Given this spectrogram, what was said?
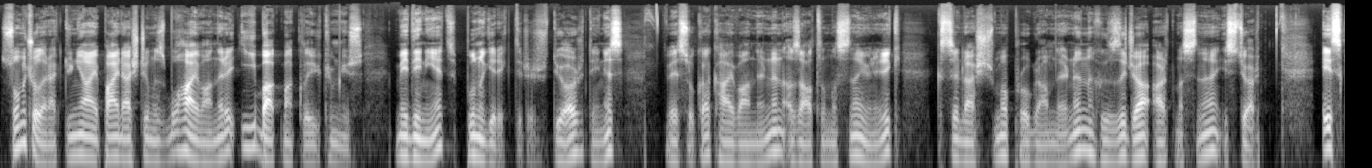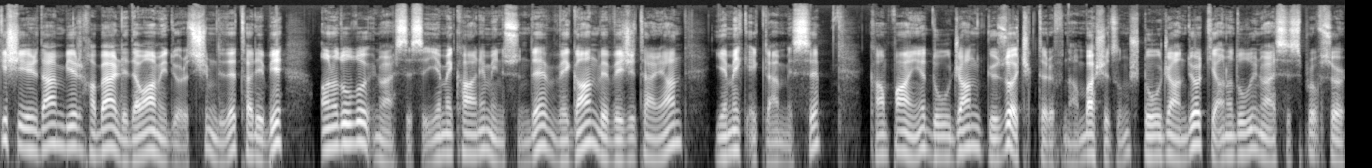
Sonuç olarak dünyayı paylaştığımız bu hayvanlara iyi bakmakla yükümlüyüz. Medeniyet bunu gerektirir, diyor Deniz ve sokak hayvanlarının azaltılmasına yönelik kısırlaştırma programlarının hızlıca artmasını istiyor. Eskişehir'den bir haberle devam ediyoruz. Şimdi de talebi Anadolu Üniversitesi yemekhane menüsünde vegan ve vejeteryan yemek eklenmesi. Kampanya Doğucan Gözü Açık tarafından başlatılmış. Doğucan diyor ki Anadolu Üniversitesi Profesör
